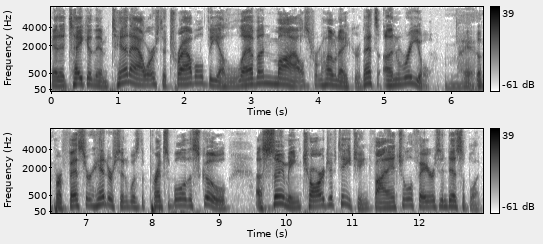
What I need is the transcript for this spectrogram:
It had taken them 10 hours to travel the 11 miles from Honaker. That's unreal. Man. But Professor Henderson was the principal of the school, assuming charge of teaching financial affairs and discipline.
